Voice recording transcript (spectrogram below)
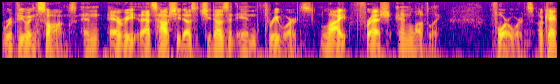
reviewing songs, and every that's how she does it. She does it in three words: light, fresh, and lovely. Four words. Okay.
